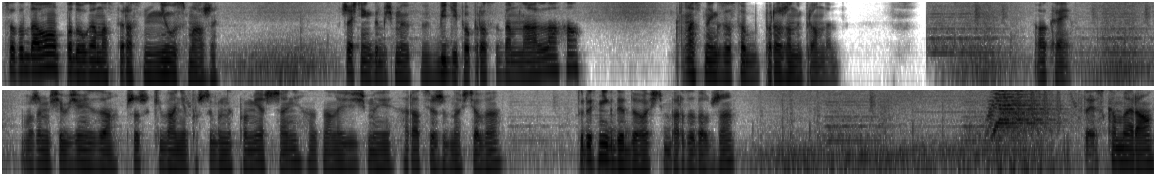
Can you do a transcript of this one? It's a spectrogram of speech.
Co to dało? Podłoga nas teraz nie usmaży. Wcześniej, gdybyśmy wbili po prostu tam na Allaha, a Snake zostałby porażony prądem. Okej. Możemy się wziąć za przeszukiwanie poszczególnych pomieszczeń. Znaleźliśmy racje żywnościowe, których nigdy dość, bardzo dobrze. To jest kamera,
